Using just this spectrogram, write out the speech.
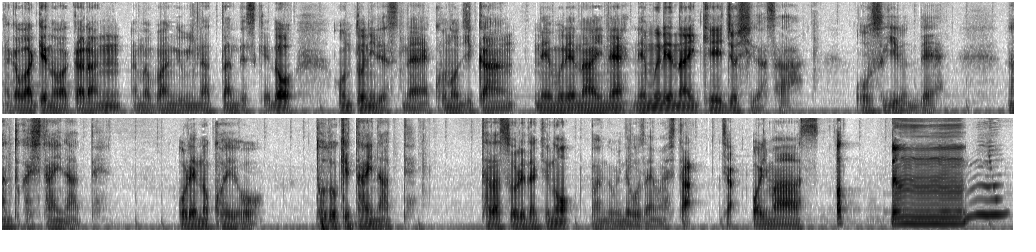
なんか訳のわからんあの番組になったんですけど、本当にですね、この時間、眠れないね、眠れない系女子がさ、多すぎるんで、なんとかしたいなって俺の声を届けたいなってただそれだけの番組でございました。じゃあ終わります。あっん。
